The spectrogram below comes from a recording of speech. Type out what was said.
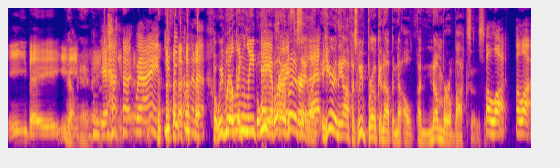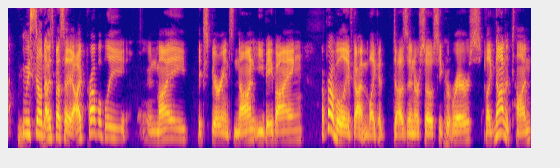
eBay, Yeah, eBay, yeah. eBay. well, I ain't, you think I'm gonna But we've willingly broken, but pay a well, I'm price gonna for say, that? like here in the office, we've broken up a, nu- a number of boxes. a lot, a lot. We still I don't. I was about to say, I probably, in my experience, non eBay buying, I probably have gotten like a dozen or so secret rares. Like, not a ton.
